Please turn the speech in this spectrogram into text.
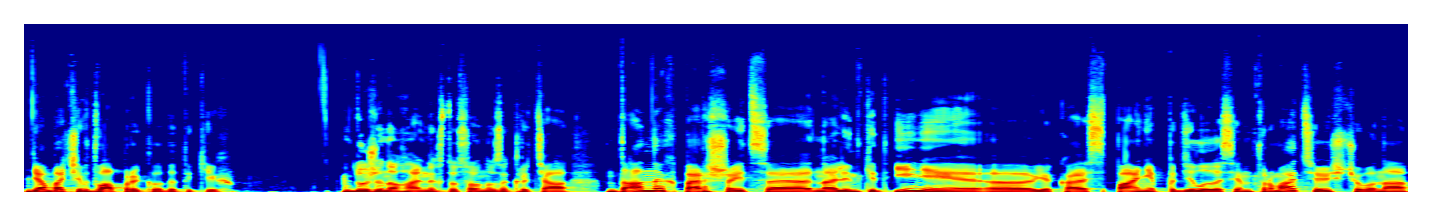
Я бачив два приклади таких. Дуже нагальних стосовно закриття даних. Перший це на LinkedIn е, якась пані поділилася інформацією, що вона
